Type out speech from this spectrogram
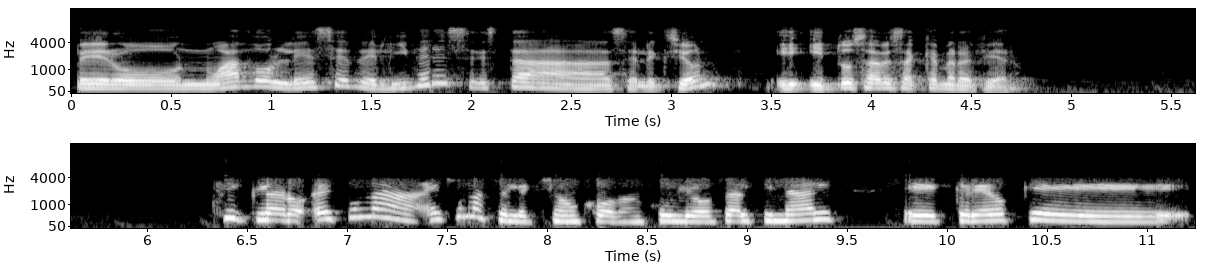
pero ¿no adolece de líderes esta selección? Y, tú sabes a qué me refiero. Sí, claro, es una, es una selección joven, Julio. O sea, al final eh, creo que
